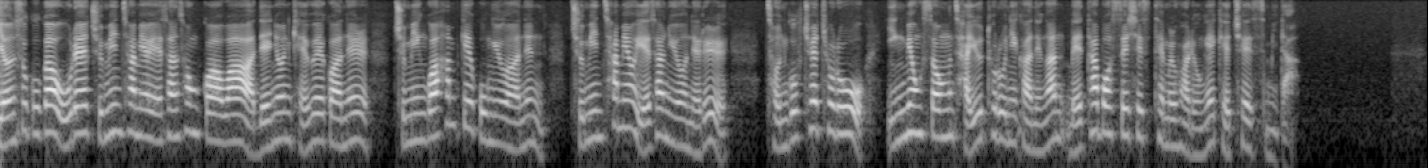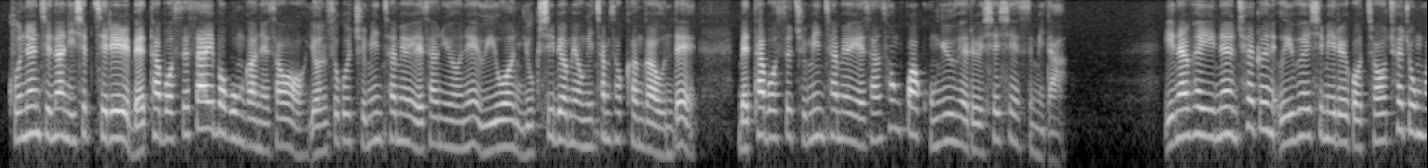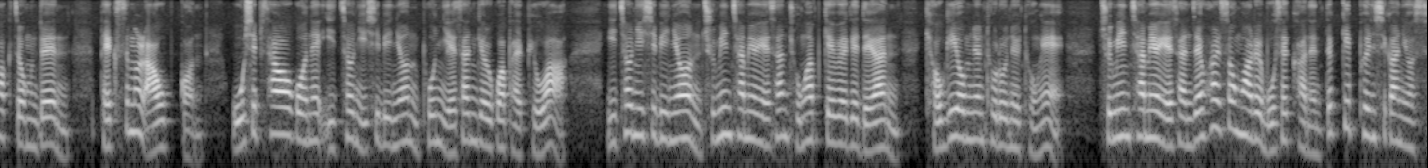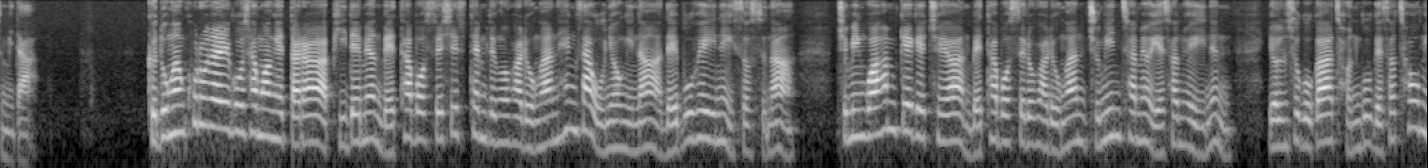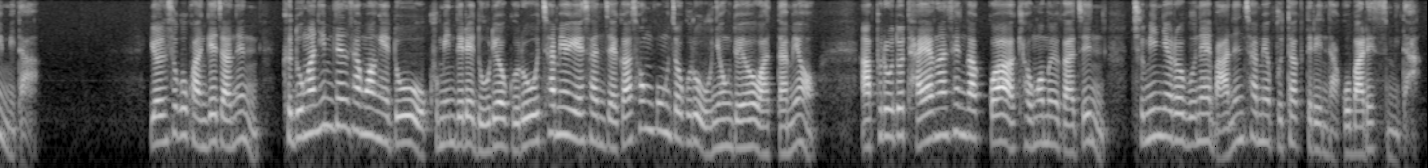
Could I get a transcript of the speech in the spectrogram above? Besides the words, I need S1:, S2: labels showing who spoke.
S1: 연수구가 올해 주민참여 예산 성과와 내년 계획안을 주민과 함께 공유하는 주민참여예산위원회를 전국 최초로 익명성 자유토론이 가능한 메타버스 시스템을 활용해 개최했습니다. 구는 지난 27일 메타버스 사이버 공간에서 연수구 주민참여예산위원회 위원 60여 명이 참석한 가운데 메타버스 주민참여예산 성과 공유회를 실시했습니다. 이날 회의는 최근 의회 심의를 거쳐 최종 확정된 129건 54억 원의 2022년 본 예산 결과 발표와 2022년 주민참여예산 종합계획에 대한 격이 없는 토론을 통해 주민참여예산제 활성화를 모색하는 뜻깊은 시간이었습니다. 그동안 코로나19 상황에 따라 비대면 메타버스 시스템 등을 활용한 행사 운영이나 내부 회의는 있었으나 주민과 함께 개최한 메타버스를 활용한 주민참여 예산회의는 연수구가 전국에서 처음입니다. 연수구 관계자는 그동안 힘든 상황에도 구민들의 노력으로 참여 예산제가 성공적으로 운영되어 왔다며 앞으로도 다양한 생각과 경험을 가진 주민 여러분의 많은 참여 부탁드린다고 말했습니다.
